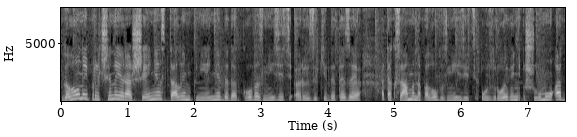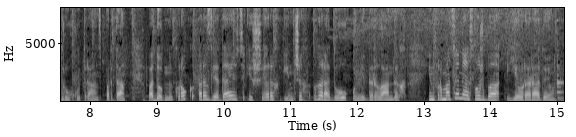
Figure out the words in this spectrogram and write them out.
галоўнай прычынай рашэння стала імкненне дадаткова знізіць рызыкі дТЗ а таксама на палову знізіць знізіць узровень шуму ад руху транспарта. Падобны крок разглядаюць і шэраг іншых гарадоў у нідерландах. Інфармацыйная служба еўрарадыё.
